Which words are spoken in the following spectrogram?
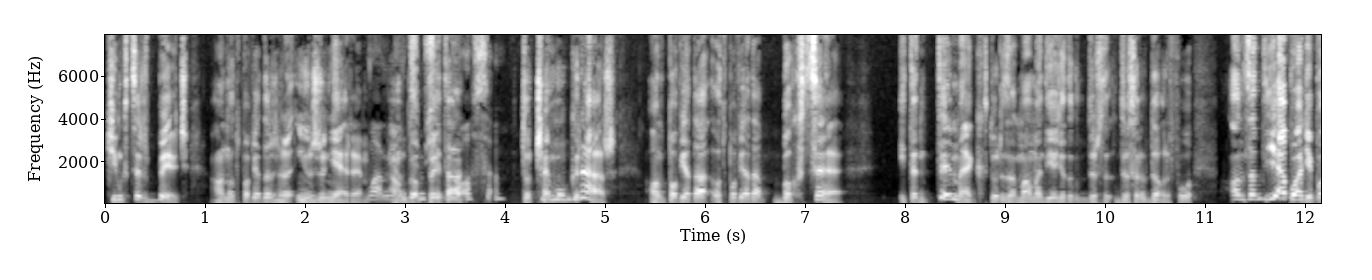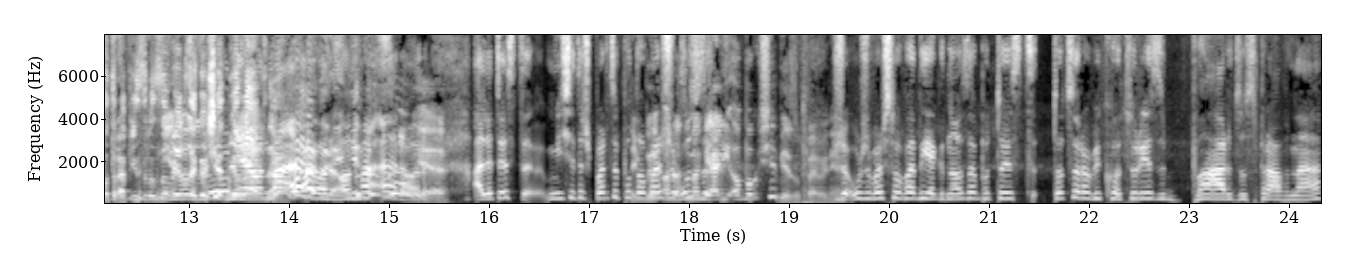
kim chcesz być? A on odpowiada, że inżynierem. A on go pyta, głosem. to czemu grasz? On powiada, odpowiada, bo chce. I ten Tymek, który za moment jedzie do Düsseldorfu, on za diabła nie potrafi zrozumieć Nie tego. Nie, on siedmiolatka. ma error, Dokładnie, on nie ma rozumie. error. Ale to jest, mi się też bardzo podoba, Jakby że, uz, rozmawiali obok siebie zupełnie. że używasz słowa diagnoza, bo to jest, to co robi Kocur jest bardzo sprawne,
